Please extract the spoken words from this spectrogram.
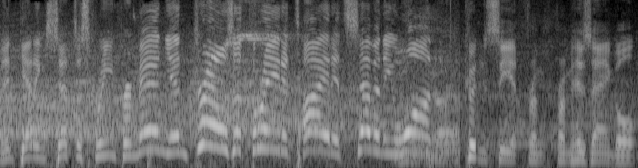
Then Gettings sets a screen for Mannion, drills a three to tie it at 71. Couldn't see it from from his angle.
